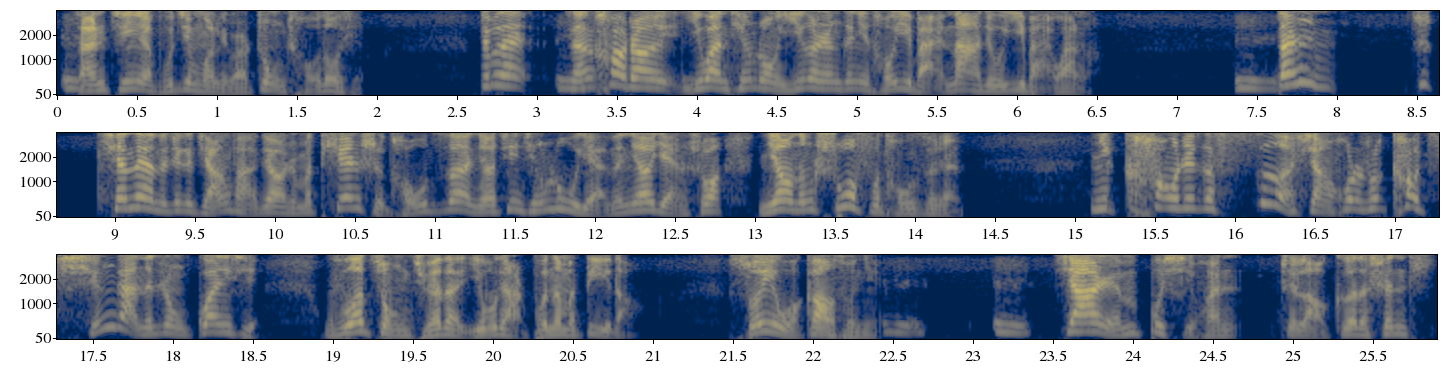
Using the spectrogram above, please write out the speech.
的，咱今夜不寂寞里边众筹都行，对不对？咱号召一万听众，一个人给你投一百，那就一百万了。嗯，但是。现在的这个讲法叫什么？天使投资啊！你要进行路演的，你要演说，你要能说服投资人。你靠这个色相，或者说靠情感的这种关系，我总觉得有点不那么地道。所以我告诉你，嗯嗯，家人不喜欢这老哥的身体，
